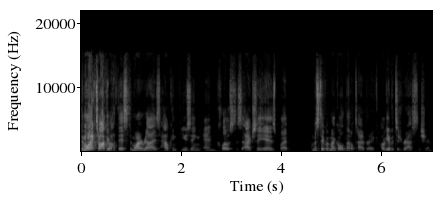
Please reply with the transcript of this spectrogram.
the more I talk about this, the more I realize how confusing and close this actually is. But I'm going to stick with my gold medal tiebreak. I'll give it to DeGrasse this year.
